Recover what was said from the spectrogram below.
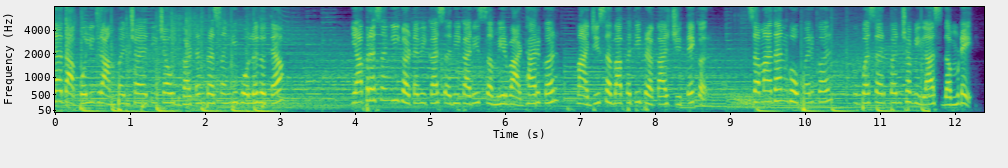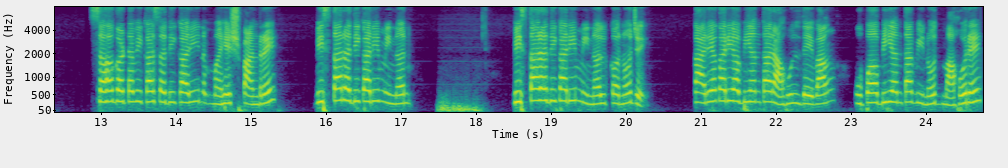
त्या दापोली ग्रामपंचायतीच्या उद्घाटन प्रसंगी बोलत होत्या या प्रसंगी गटविकास अधिकारी समीर वाठारकर माजी सभापती प्रकाश जितेकर समाधान घोपरकर उपसरपंच विलास दमडे सहगटविकास अधिकारी महेश पांढरे विस्तार अधिकारी मिनल विस्तार अधिकारी मिनल कनोजे कार्यकारी अभियंता राहुल देवांग उपअभियंता विनोद माहोरे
